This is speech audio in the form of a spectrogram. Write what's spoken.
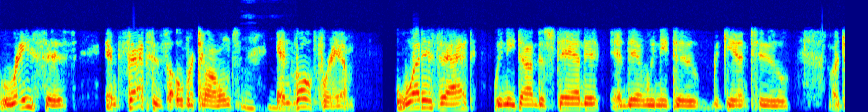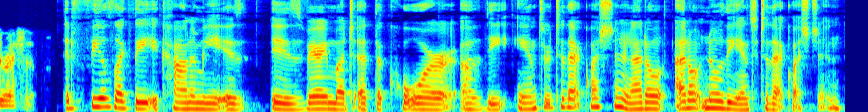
racist and sexist overtones mm-hmm. and vote for him. What is that? We need to understand it, and then we need to begin to address it. It feels like the economy is is very much at the core of the answer to that question, and I don't I don't know the answer to that question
